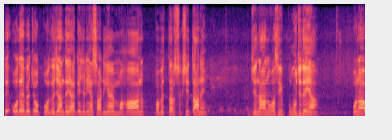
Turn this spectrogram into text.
ਤੇ ਉਹਦੇ ਵਿੱਚ ਉਹ ਭੁੱਲ ਜਾਂਦੇ ਆ ਕਿ ਜਿਹੜੀਆਂ ਸਾਡੀਆਂ ਮਹਾਨ ਪਵਿੱਤਰ ਸ਼ਖਸੀਅਤਾਂ ਨੇ, ਜਿਨ੍ਹਾਂ ਨੂੰ ਅਸੀਂ ਪੂਜਦੇ ਆ, ਉਹਨਾਂ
